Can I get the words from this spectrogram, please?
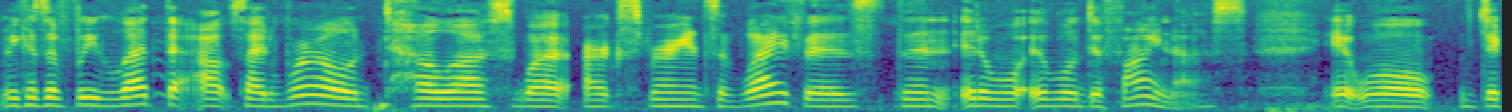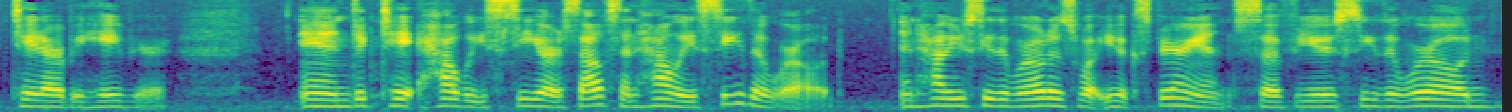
Because if we let the outside world tell us what our experience of life is, then it will it will define us. It will dictate our behavior and dictate how we see ourselves and how we see the world. And how you see the world is what you experience. So if you see the world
